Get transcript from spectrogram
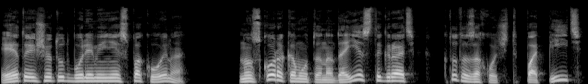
Это еще тут более-менее спокойно. Но скоро кому-то надоест играть, кто-то захочет попить.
